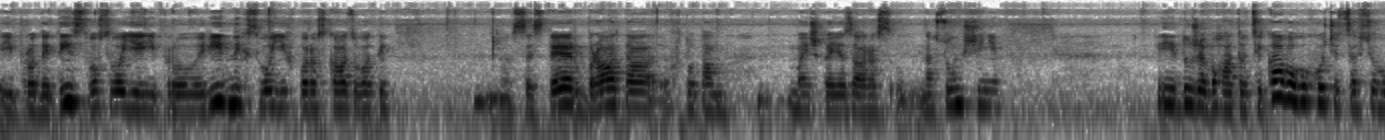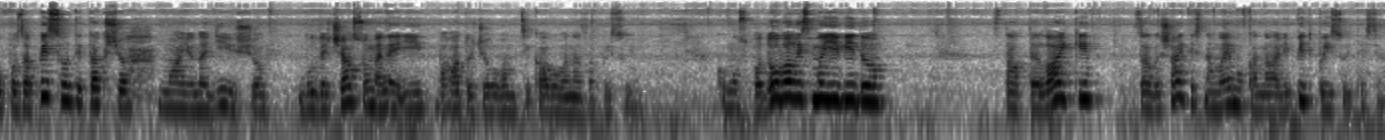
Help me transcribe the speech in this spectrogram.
і про дитинство своє, і про рідних своїх порозказувати, сестер, брата, хто там мешкає зараз на Сумщині. І дуже багато цікавого, хочеться всього позаписувати, так що маю надію, що буде час у мене і багато чого вам цікавого назаписую. Кому сподобались мої відео, ставте лайки, залишайтесь на моєму каналі, підписуйтеся.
